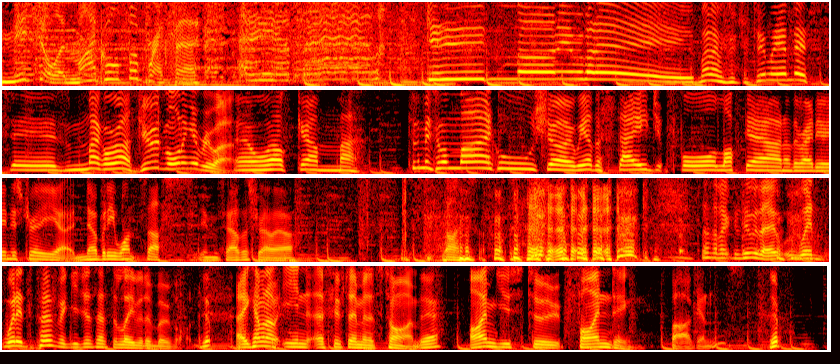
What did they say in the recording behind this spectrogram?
Mitchell and Michael for breakfast. AFM. Good morning, everybody. My name is Richard Tinley, and this is Michael Ross. Good morning, everyone. and welcome uh, to the Mitchell and Michael Show. We are the stage four lockdown of the radio industry. Uh, nobody wants us in South Australia. Nice. Nothing I can do with that. When, when it's perfect, you just have to leave it and move on. Yep. Hey, coming up in uh, 15 minutes' time, Yeah. I'm used to finding bargains. Yep.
